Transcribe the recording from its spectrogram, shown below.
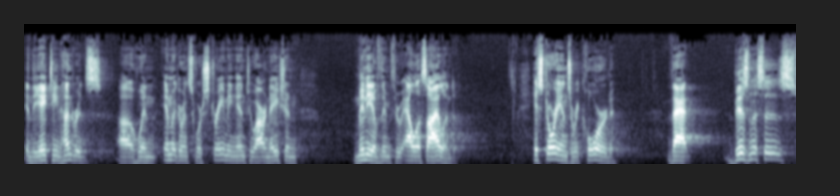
In the 1800s, uh, when immigrants were streaming into our nation, many of them through Ellis Island, historians record that businesses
